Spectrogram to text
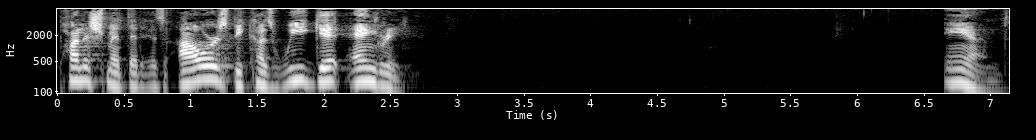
punishment that is ours because we get angry. And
